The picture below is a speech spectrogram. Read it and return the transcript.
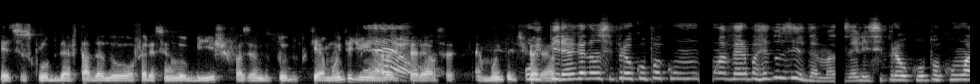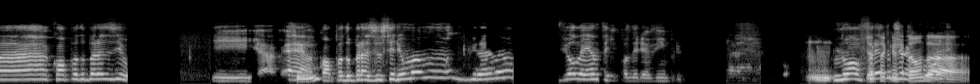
Esses clubes devem estar dando, oferecendo o bicho, fazendo tudo, porque é muito dinheiro É, a diferença. É muita O diferença. Ipiranga não se preocupa com a verba reduzida, mas ele se preocupa com a Copa do Brasil. E a, é, a. Copa do Brasil seria uma, uma grana violenta que poderia vir. pro- Hum, No Alfredo Essa questão Jacone- da.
